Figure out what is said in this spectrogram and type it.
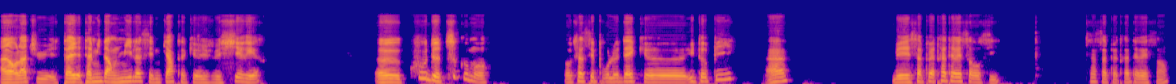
alors là, tu t'as mis dans le mille, c'est une carte que je vais chérir. Euh, coup de Tsukumo. Donc ça c'est pour le deck euh, Utopie, hein. Mais ça peut être intéressant aussi. Ça, ça peut être intéressant.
